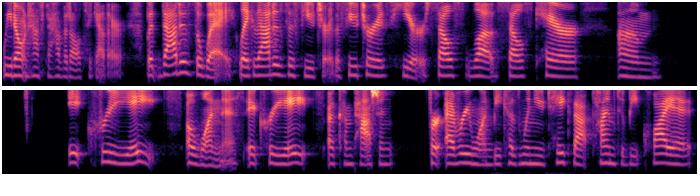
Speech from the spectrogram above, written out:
we don't have to have it all together. But that is the way. Like that is the future. The future is here. Self-love, self-care. Um it creates a oneness. It creates a compassion for everyone because when you take that time to be quiet,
